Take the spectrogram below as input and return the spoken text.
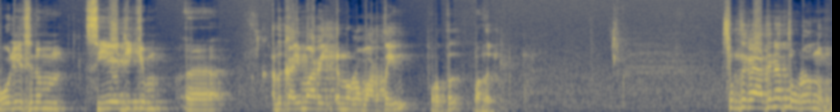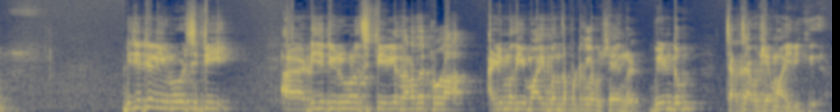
പോലീസിനും സി എ ജിക്കും അത് കൈമാറി എന്നുള്ള വാർത്തയും പുറത്ത് വന്നിട്ടുണ്ട്. സുഹൃത്തുക്കളെ അതിനെ തുടർന്നും ഡിജിറ്റൽ യൂണിവേഴ്സിറ്റി ഡിജിറ്റൽ യൂണിവേഴ്സിറ്റിയിൽ നടന്നിട്ടുള്ള അഴിമതിയുമായി ബന്ധപ്പെട്ടുള്ള വിഷയങ്ങൾ വീണ്ടും ചർച്ചാ വിഷയമായിരിക്കുകയാണ്.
